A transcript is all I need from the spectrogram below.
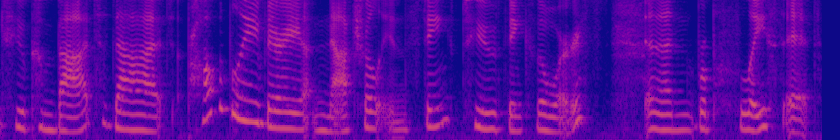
to combat that probably very natural instinct to think the worst and then replace it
